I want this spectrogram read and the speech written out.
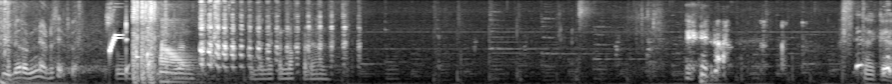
Tidur bener di situ. Sumpah bilang. Temannya kenok padahal. Astaga.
